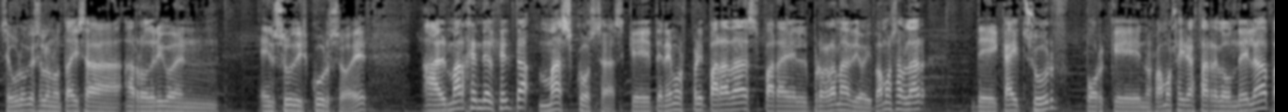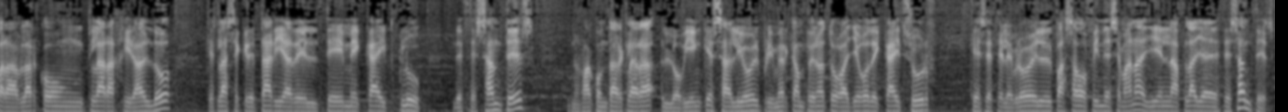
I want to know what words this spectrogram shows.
seguro que se lo notáis a, a Rodrigo en, en su discurso, ¿eh? Al margen del Celta, más cosas que tenemos preparadas para el programa de hoy. Vamos a hablar de kitesurf porque nos vamos a ir hasta Redondela para hablar con Clara Giraldo, que es la secretaria del TM Kite Club de Cesantes. Nos va a contar Clara lo bien que salió el primer campeonato gallego de kitesurf que se celebró el pasado fin de semana allí en la playa de Cesantes.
